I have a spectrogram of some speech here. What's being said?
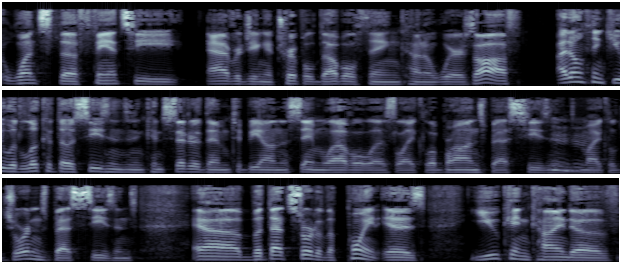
once the fancy averaging a triple double thing kind of wears off, I don't think you would look at those seasons and consider them to be on the same level as like LeBron's best seasons, Mm-hmm. Michael Jordan's best seasons. Uh, but that's sort of the point is you can kind of,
